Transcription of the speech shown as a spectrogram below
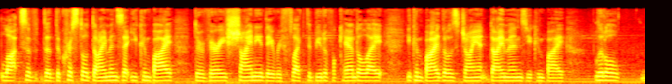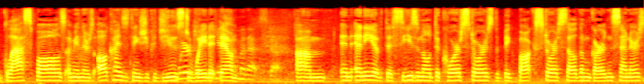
lots of the, the crystal diamonds that you can buy. They're very shiny. They reflect the beautiful candlelight. You can buy those giant diamonds. You can buy little glass balls. I mean, there's all kinds of things you could use Where to can weight you it get down. Some of that stuff. um, in any of the seasonal decor stores, the big box stores sell them, garden centers.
